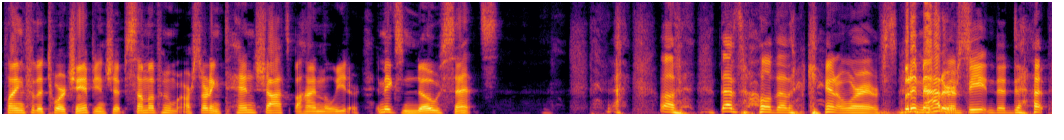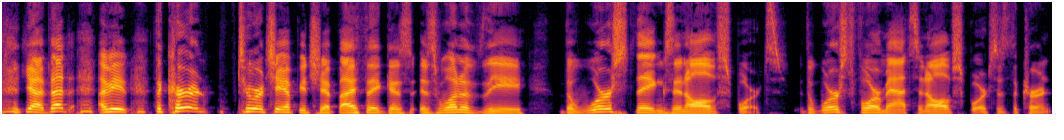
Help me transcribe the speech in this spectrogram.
playing for the Tour Championship, some of whom are starting 10 shots behind the leader? It makes no sense. well, that's a whole other can of worms. But it matters. Beaten to death. Yeah, that. I mean, the current tour championship, I think, is is one of the the worst things in all of sports. The worst formats in all of sports is the current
